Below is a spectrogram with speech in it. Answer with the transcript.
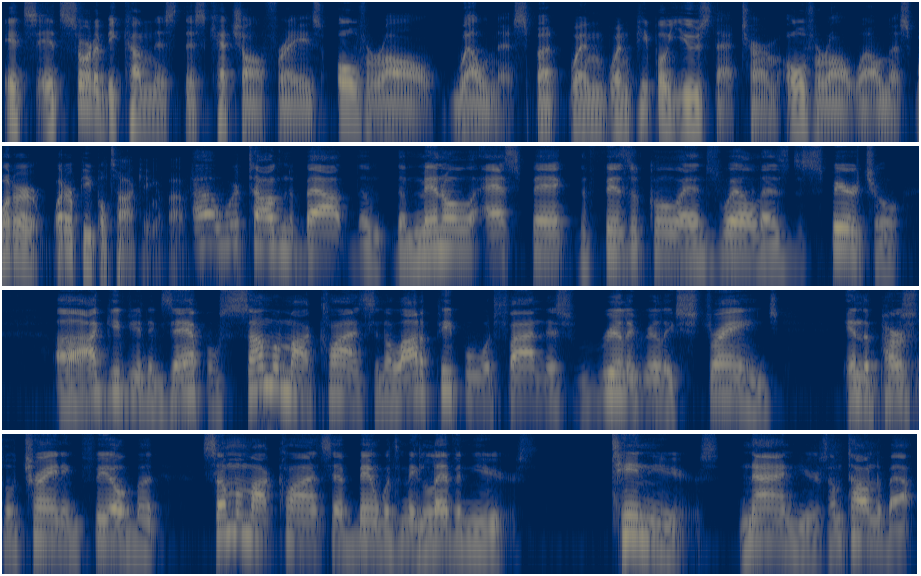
it's it's sort of become this this catch-all phrase, overall wellness. But when when people use that term, overall wellness, what are what are people talking about? Uh, we're talking about the, the mental aspect, the physical, as well as the spiritual. Uh, I'll give you an example. Some of my clients, and a lot of people would find this really, really strange in the personal training field, but some of my clients have been with me 11 years, 10 years, nine years. I'm talking about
